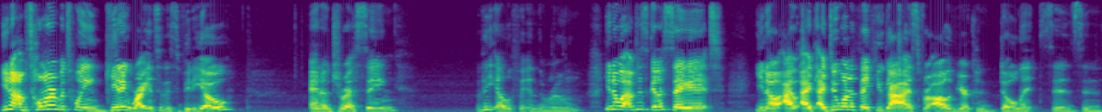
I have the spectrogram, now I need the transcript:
you know, I'm torn between getting right into this video and addressing the elephant in the room. You know what? I'm just gonna say it you know, I, I, I do want to thank you guys for all of your condolences and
